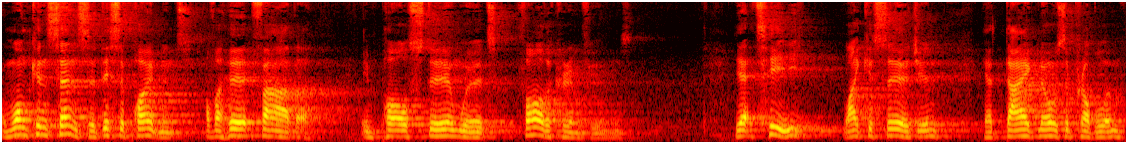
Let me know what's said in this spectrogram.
And one can sense the disappointment of a hurt father in Paul's stern words for the Corinthians. Yet he, like a surgeon, had diagnosed the problem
